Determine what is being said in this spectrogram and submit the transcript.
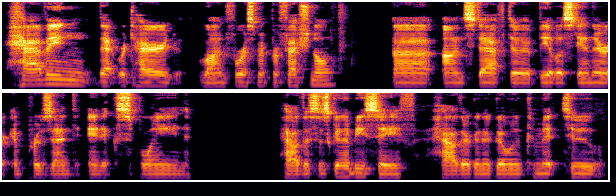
Having that retired law enforcement professional uh, on staff to be able to stand there and present and explain how this is going to be safe, how they're going to go and commit to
